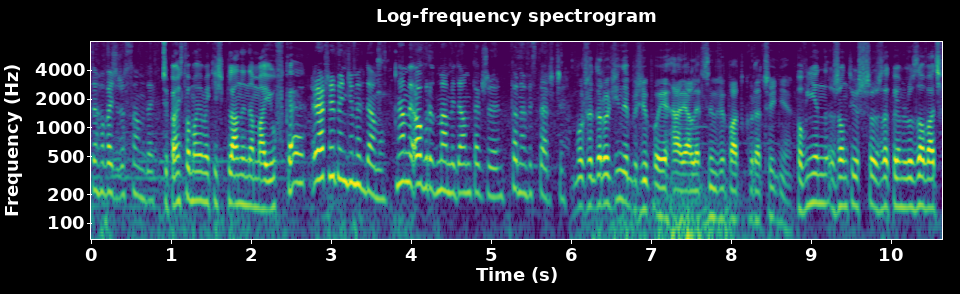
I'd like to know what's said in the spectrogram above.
zachować rozsądek. Czy Państwo mają jakieś plany na majówkę? Raczej będziemy w domu. Mamy ogród, mamy dom, także to nam wystarczy. Może do rodziny byśmy pojechali, ale w tym wypadku raczej nie. Powinien rząd już, że tak powiem, luzować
